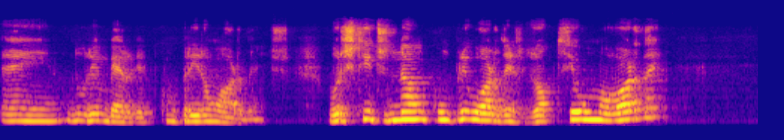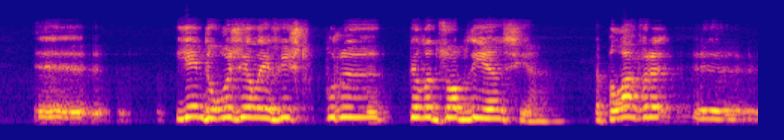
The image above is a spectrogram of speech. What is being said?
em Nuremberg, que cumpriram ordens. O Aristides não cumpriu ordens, desobedeceu uma ordem eh, e ainda hoje ele é visto por, eh, pela desobediência. A palavra eh,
